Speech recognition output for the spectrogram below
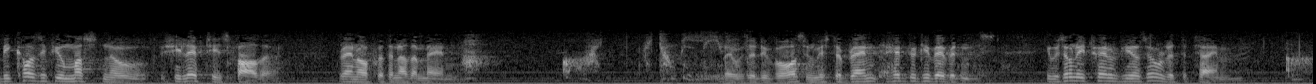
Because if you must know, she left his father, ran off with another man. Oh, I, I don't believe There was a divorce, and Mr. Brandt had to give evidence. He was only 12 years old at the time. Oh.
